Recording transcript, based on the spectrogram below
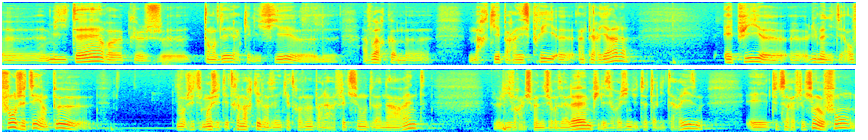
euh, militaires que je tendais à qualifier, de, à voir comme marquées par un esprit impérial, et puis l'humanitaire. Au fond, j'étais un peu moi, j'ai été très marqué dans les années 80 par la réflexion de Hannah Arendt, le livre Eichmann de Jérusalem, puis les origines du totalitarisme, et toute sa réflexion. Et au fond,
